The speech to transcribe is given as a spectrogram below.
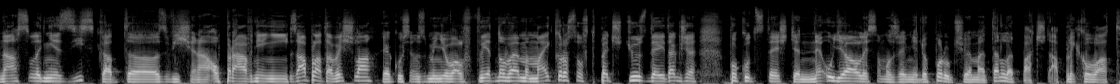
následně získat eh, zvýšená oprávnění. Záplata vyšla, jak už jsem zmiňoval, v květnovém Microsoft Patch Tuesday, takže pokud jste ještě neudělali, samozřejmě doporučujeme tenhle patch aplikovat.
